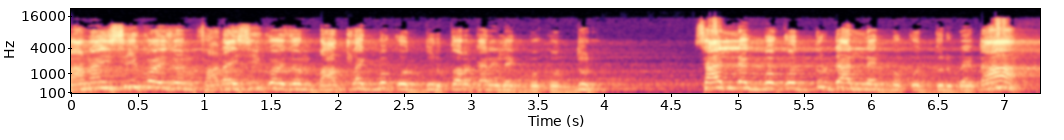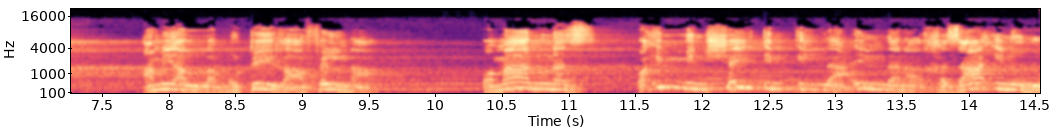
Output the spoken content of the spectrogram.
বানাইছি কয়জন ফাড়াইছি কয়জন বাত লাগবো কদ্দুর, তরকারি লাগবো কদ্দুর, চাল লাগবো কদ্দুর, ডাল লাগবো কদ্দুর, বেটা। আমি আল্লাহ মোটেই গাফেল না। ওমা নুনাজ ওয়াইমিন শাইইন ইল্লা ইনদানা খাজাইনুহু।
